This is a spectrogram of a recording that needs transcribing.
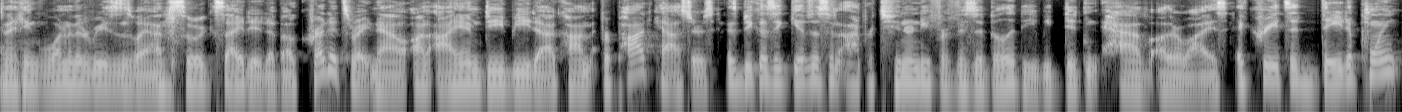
And I think one of the reasons why I'm so excited about credits right now on imdb.com for podcasters is because it gives us an opportunity for visibility we didn't have otherwise. It creates a data point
